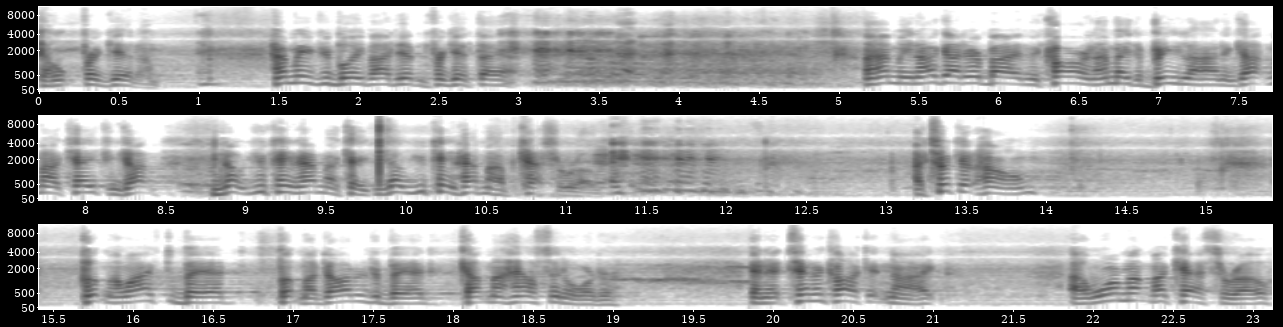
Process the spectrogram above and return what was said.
Don't forget them. How many of you believe I didn't forget that? I mean, I got everybody in the car and I made a beeline and got my cake and got, no, you can't have my cake. No, you can't have my casserole. I took it home, put my wife to bed, put my daughter to bed, got my house in order, and at 10 o'clock at night, I warm up my casserole.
